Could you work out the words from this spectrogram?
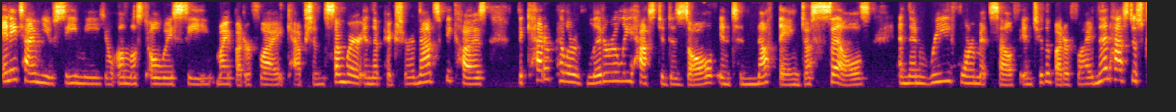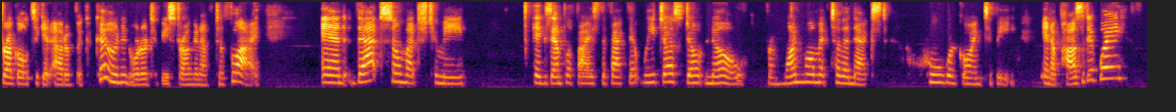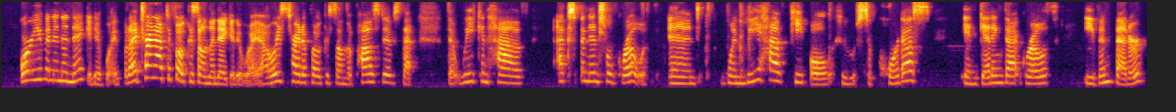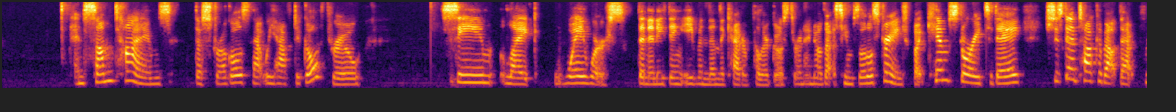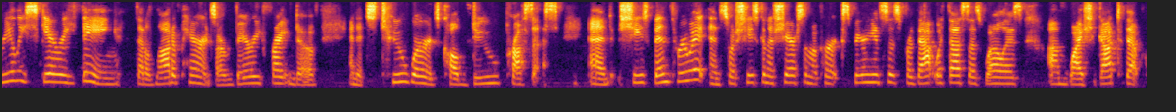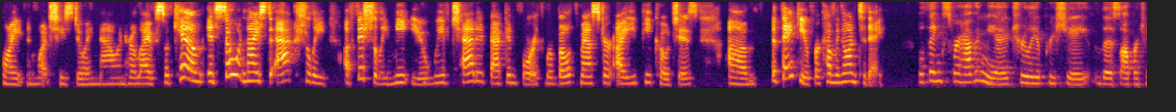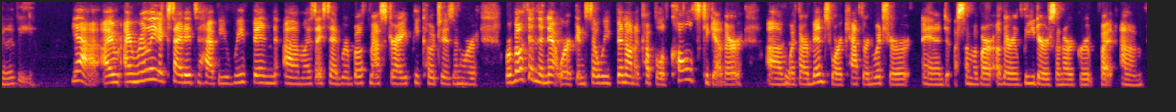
Anytime you see me, you'll almost always see my butterfly caption somewhere in the picture. And that's because the caterpillar literally has to dissolve into nothing, just cells, and then reform itself into the butterfly, and then has to struggle to get out of the cocoon in order to be strong enough to fly. And that so much to me exemplifies the fact that we just don't know from one moment to the next who we're going to be in a positive way or even in a negative way but i try not to focus on the negative way. I always try to focus on the positives that that we can have exponential growth. And when we have people who support us in getting that growth even better. And sometimes the struggles that we have to go through seem like way worse than anything even than the caterpillar goes through and i know that seems a little strange but kim's story today she's going to talk about that really scary thing that a lot of parents are very frightened of. And it's two words called due process. And she's been through it. And so she's going to share some of her experiences for that with us, as well as um, why she got to that point and what she's doing now in her life. So, Kim, it's so nice to actually officially meet you. We've chatted back and forth. We're both master IEP coaches. Um, but thank you for coming on today. Well, thanks for having me. I truly appreciate this opportunity. Yeah, I'm, I'm really excited to have you. We've been, um, as I said, we're both master IEP coaches, and we're we're both in the network, and so we've been on a couple of calls together um, with our mentor, Catherine Whitcher, and some of our other leaders in our group. But um,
